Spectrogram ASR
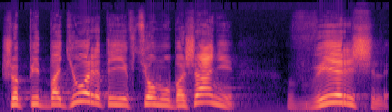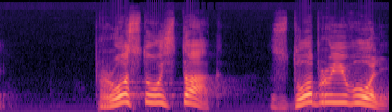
щоб підбадьорити їх в цьому бажанні, вирішили просто ось так, з доброї волі,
